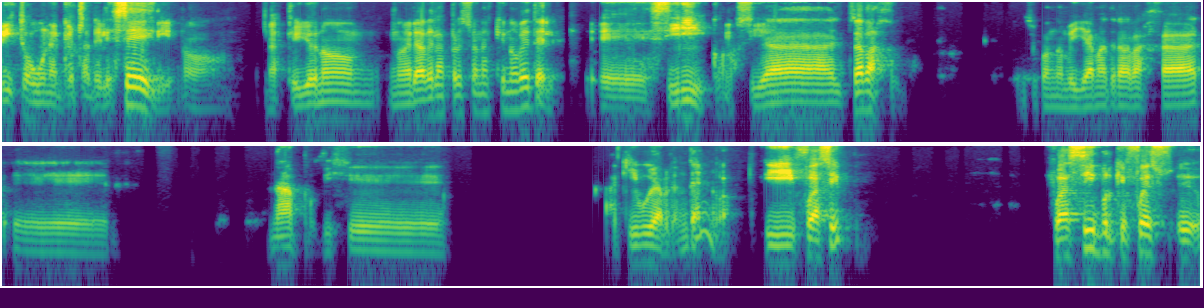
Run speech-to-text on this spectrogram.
Visto una que otra teleserie, ¿no? Es que yo no, no era de las personas que no ve tele. Eh, sí, conocía el trabajo. cuando me llama a trabajar, eh, nada, pues dije, aquí voy a aprender. Y fue así. Fue así porque fue, eh,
